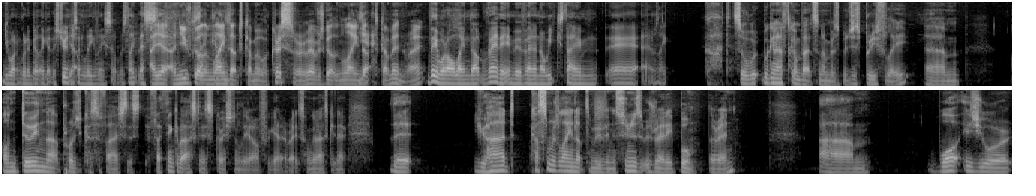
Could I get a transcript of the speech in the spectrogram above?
you weren't going to be able to get the students Yep. in legally. So it was like this. Uh, yeah, and you've got them lined up to come in with Chris or whoever's got them lined up to come in, right? They were all lined up, ready to move in in a week's time. Uh, I was like, God. So we- we're going to have to come back to numbers, but just briefly um, on doing that project. Because if I ask this, if I think about asking this question later, I'll forget it. Right, so I'm going to ask you now. The you had customers lined up to move in as soon as it was ready. Boom, they're in. Um, what is your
